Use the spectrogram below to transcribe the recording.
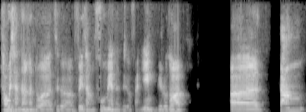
它会产生很多这个非常负面的这个反应。比如说，呃，当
